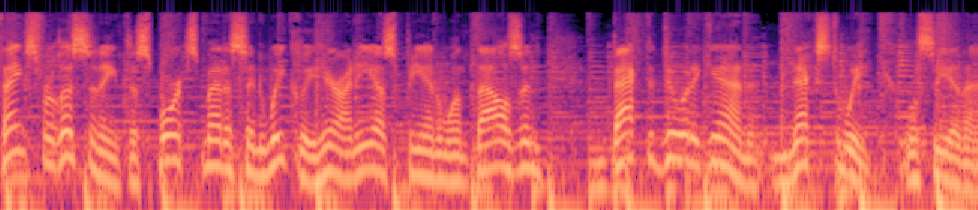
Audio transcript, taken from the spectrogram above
Thanks for listening to Sports Medicine Weekly here on ESPN 1000. Back to do it again next week. We'll see you then.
